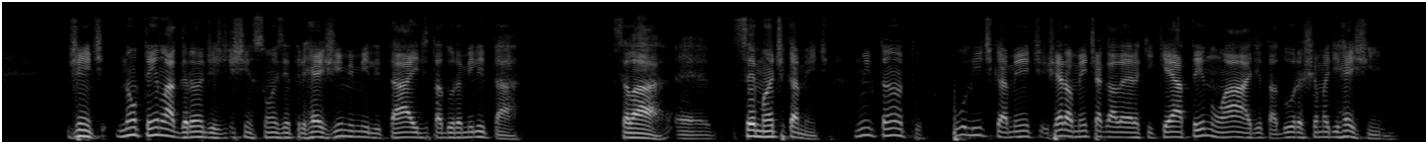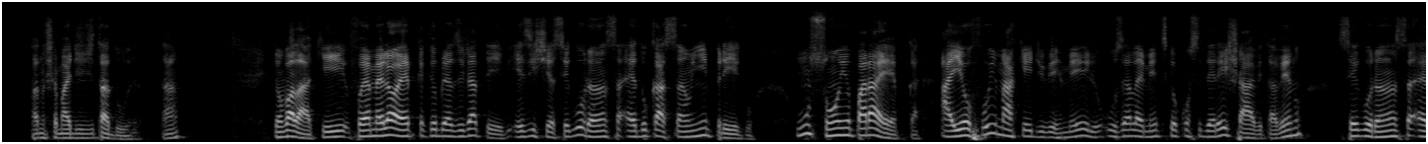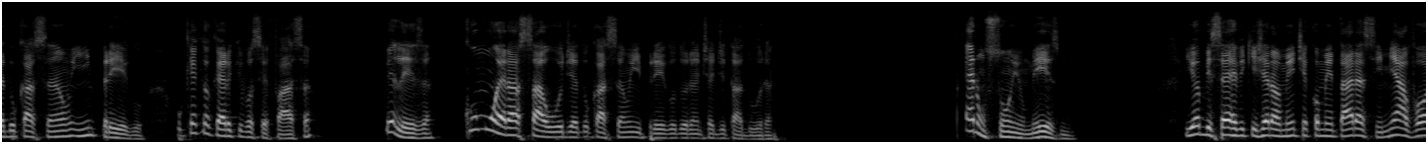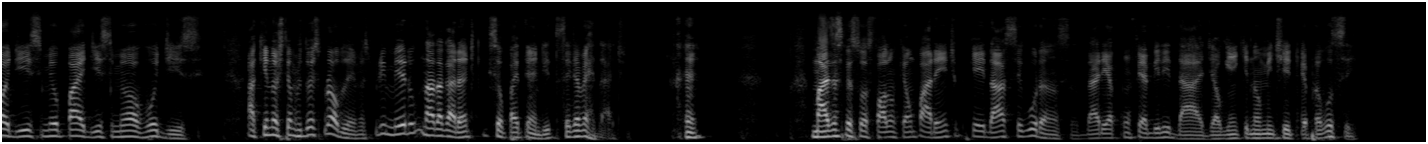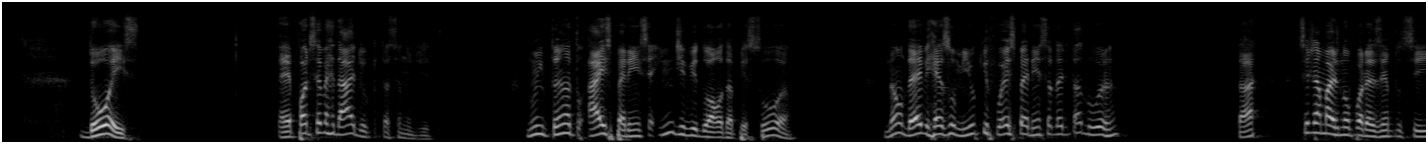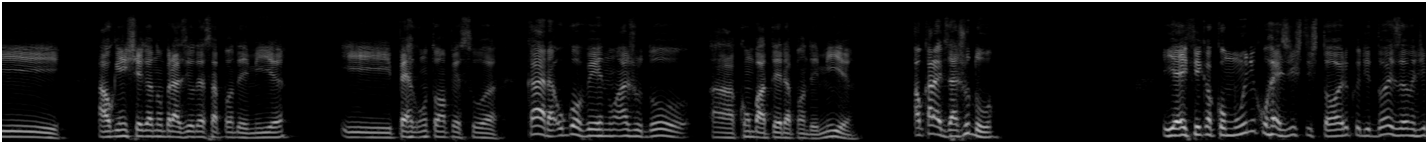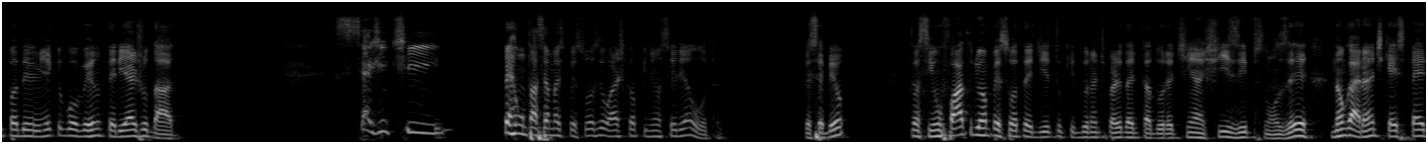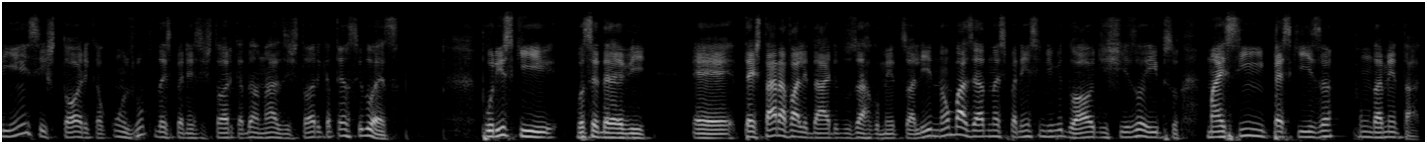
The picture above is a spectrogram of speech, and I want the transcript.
Gente, não tem lá grandes distinções entre regime militar e ditadura militar. Sei lá, é, semanticamente. No entanto, politicamente, geralmente a galera que quer atenuar a ditadura chama de regime, para não chamar de ditadura, tá? Então vai lá, que foi a melhor época que o Brasil já teve. Existia segurança, educação e emprego um sonho para a época. Aí eu fui e marquei de vermelho os elementos que eu considerei chave, tá vendo? Segurança, educação e emprego. O que é que eu quero que você faça? Beleza. Como era a saúde, educação e emprego durante a ditadura? Era um sonho mesmo? E observe que geralmente é comentário assim: minha avó disse, meu pai disse, meu avô disse. Aqui nós temos dois problemas. Primeiro, nada garante que seu pai tenha dito seja verdade. Mas as pessoas falam que é um parente porque dá segurança, daria confiabilidade, alguém que não mentiria para você. Dois, é, pode ser verdade o que está sendo dito. No entanto, a experiência individual da pessoa não deve resumir o que foi a experiência da ditadura. Tá? Você já imaginou, por exemplo, se alguém chega no Brasil dessa pandemia e pergunta a uma pessoa: Cara, o governo ajudou a combater a pandemia? Aí o cara diz, ajudou. E aí fica como único registro histórico de dois anos de pandemia que o governo teria ajudado. Se a gente perguntasse a mais pessoas, eu acho que a opinião seria outra. Percebeu? Então, assim, o fato de uma pessoa ter dito que durante o período da ditadura tinha X, Y, Z, não garante que a experiência histórica, o conjunto da experiência histórica, da análise histórica, tenha sido essa. Por isso que você deve é, testar a validade dos argumentos ali, não baseado na experiência individual de X ou Y, mas sim em pesquisa fundamentada,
